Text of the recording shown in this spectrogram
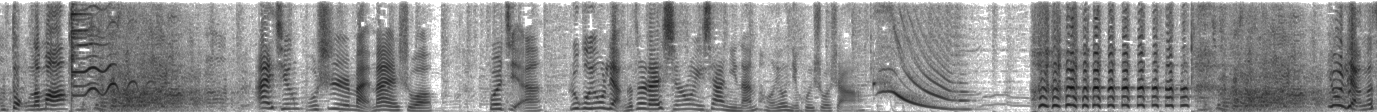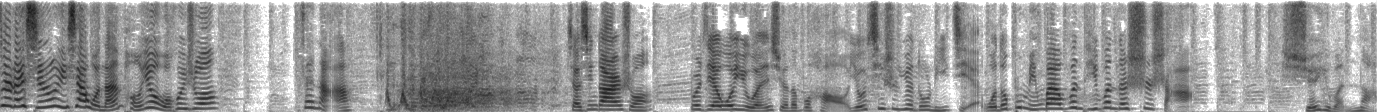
你懂了吗？爱情不是买卖。说，波姐，如果用两个字来形容一下你男朋友，你会说啥？用两个字来形容一下我男朋友，我会说在哪？小心肝说，波姐，我语文学的不好，尤其是阅读理解，我都不明白问题问的是啥。学语文呐。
